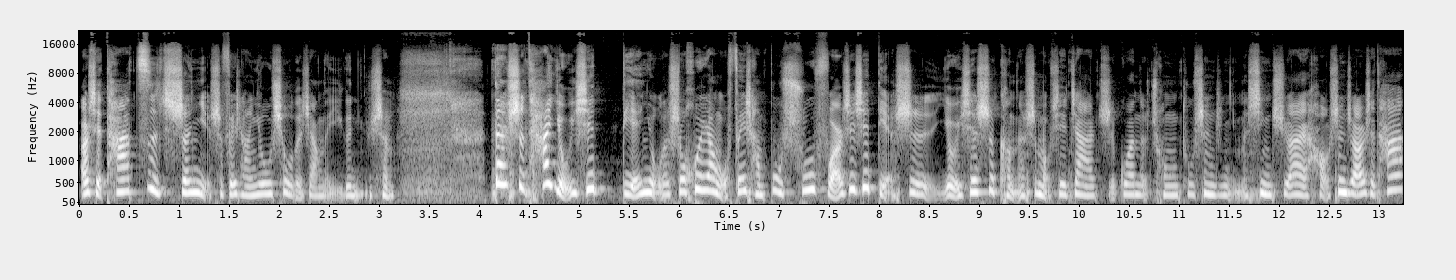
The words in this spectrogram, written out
而且她自身也是非常优秀的这样的一个女生。但是他有一些点，有的时候会让我非常不舒服，而这些点是有一些是可能是某些价值观的冲突，甚至你们兴趣爱好，甚至而且他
